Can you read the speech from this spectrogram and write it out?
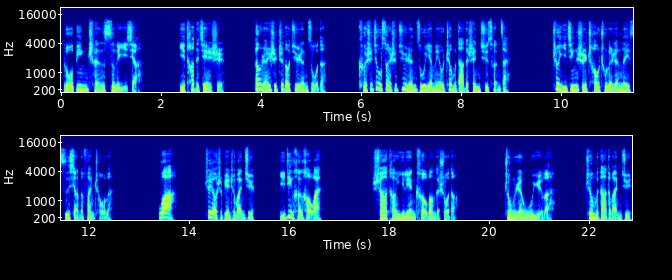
罗宾沉思了一下，以他的见识，当然是知道巨人族的。可是就算是巨人族，也没有这么大的身躯存在，这已经是超出了人类思想的范畴了。哇，这要是变成玩具，一定很好玩。砂糖一脸渴望的说道：“众人无语了，这么大的玩具，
